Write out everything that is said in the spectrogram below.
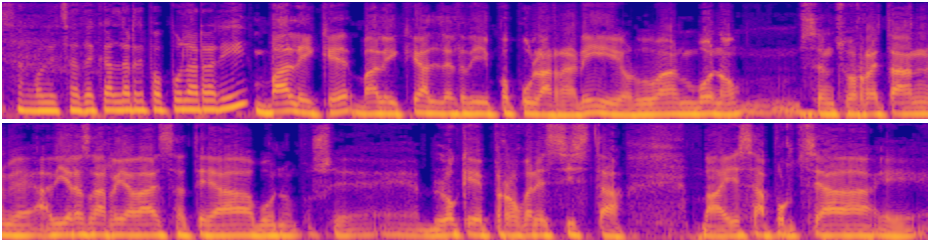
zango litzateke alderdi popularari? Baleike, baleike alderdi popularari. Orduan, bueno, zentzurretan, eh, adierazgarria da ezatea, bueno, pues, eh, bloke progresista, ba, ez apurtzea eh,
